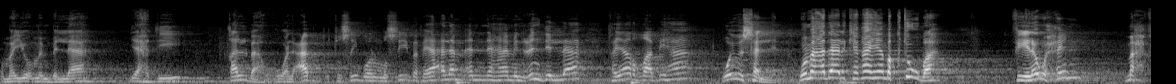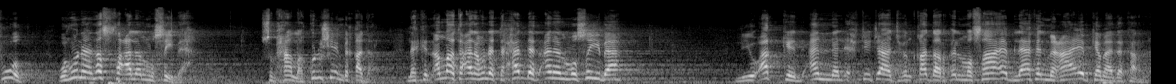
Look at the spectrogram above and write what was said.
ومن يؤمن بالله يهدي قلبه هو العبد تصيبه المصيبة فيعلم أنها من عند الله فيرضى بها ويسلم. ومع ذلك فهي مكتوبة في لوح محفوظ وهنا نص على المصيبة. سبحان الله كل شيء بقدر. لكن الله تعالى هنا تحدث عن المصيبة ليؤكد أن الاحتجاج في القدر في المصائب لا في المعائب كما ذكرنا.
